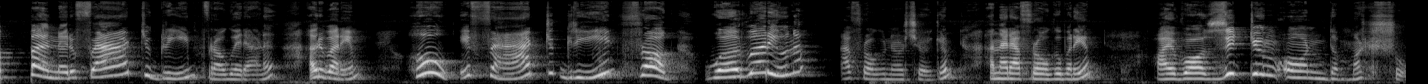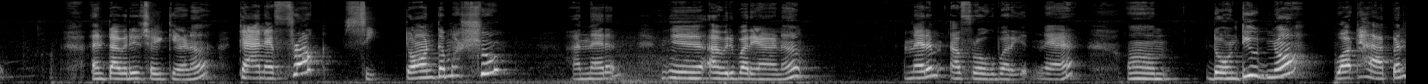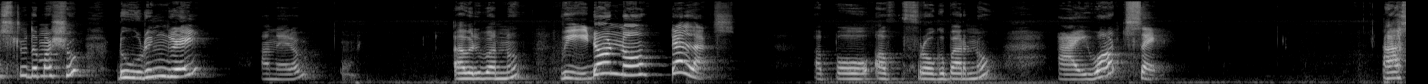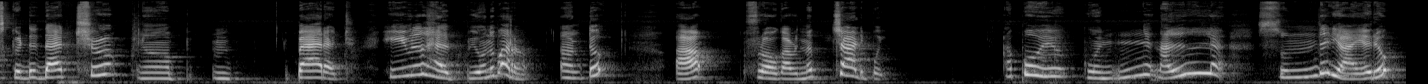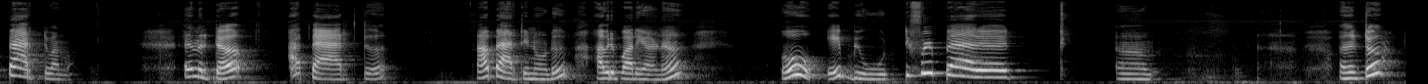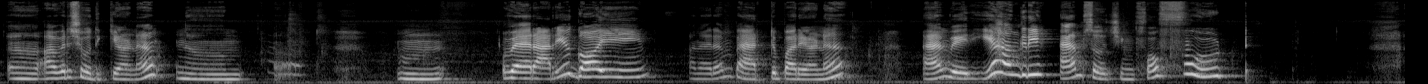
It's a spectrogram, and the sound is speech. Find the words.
അപ്പം തന്നെ ഒരു ഫാറ്റ് ഗ്രീൻ ഫ്രോഗ് വരാണ്. അവർ പറയും ഹോ ഈ fat green frog where where ആ ഫ്രോഗിനോട് ചോദിക്കും. അന്നേരം ആ ഫ്രോഗ് പറയും I was sitting on the mushroom എന്നിട്ട് അവർ ചോദിക്കുകയാണ് can a frog sit on the mushroom അന്നേരം അവർ പറയാണ് അന്നേരം ആ ഫ്രോഗ് പറയുന്നേ don't you know what happens to the mushroom during rain അന്നേരം അവർ പറഞ്ഞു we don't know tell us. അപ്പോൾ ആ ഫ്രോഗ് പറഞ്ഞു I what say asked that parrot he will help you എന്ന് പറഞ്ഞു എന്നിട്ട് ആ ഫ്രോഗ് അവിടുന്ന് ചാടിപ്പോയി. അപ്പോൾ ഒരു കുഞ്ഞ് നല്ല സുന്ദരിയായ ഒരു പാരറ്റ് വന്നു. എന്നിട്ട് ആ പാരറ്റ് ആ പാരറ്റിനോട് അവർ പറയാണ് ഓ എ ബ്യൂട്ടിഫുൾ പാരറ്റ് എന്നിട്ട് അവർ ചോദിക്കുകയാണ് വേർ ആർ യു ഗോയിങ് അന്നേരം പാരറ്റ് പറയാണ് I am very hungry I am searching for food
